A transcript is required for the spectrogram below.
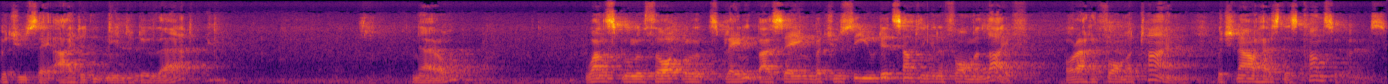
But you say, I didn't mean to do that. No. One school of thought will explain it by saying, but you see, you did something in a former life or at a former time, which now has this consequence.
